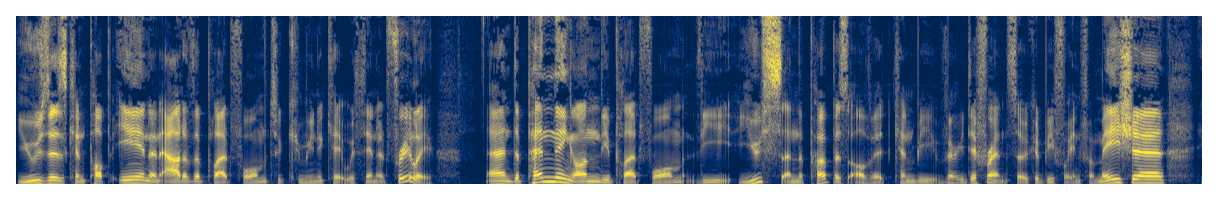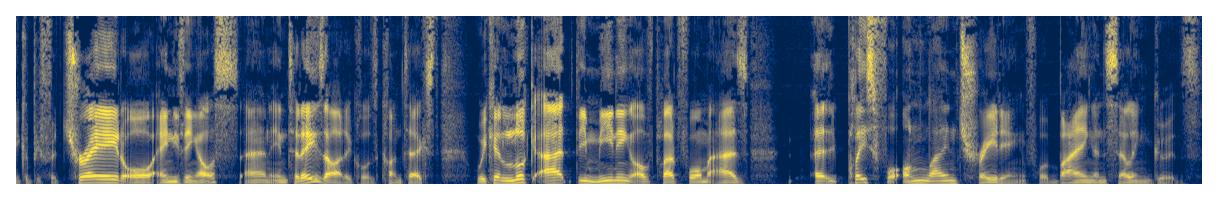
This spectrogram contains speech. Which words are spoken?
users can pop in and out of the platform to communicate within it freely. And depending on the platform, the use and the purpose of it can be very different. So it could be for information, it could be for trade or anything else. And in today's article's context, we can look at the meaning of platform as a place for online trading, for buying and selling goods.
